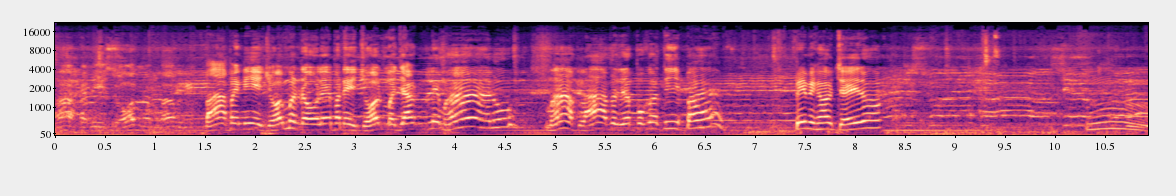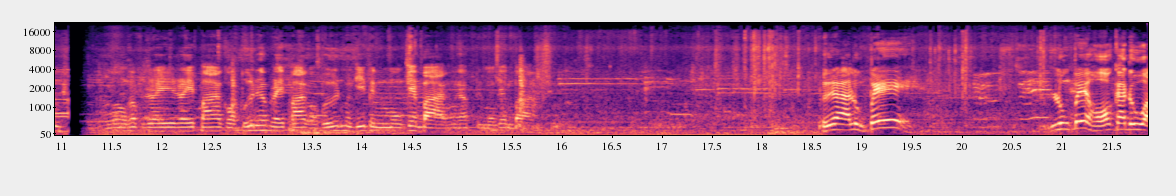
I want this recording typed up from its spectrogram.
ป้าปฏิสอนนะครับปลาไปนี่โจรมันเราเลยปลาได้โจรมาจากเล่มห้านูมาปลาเป็นเรื่องปกติป้า เป้ไม่เข้าใจหรอกอืมมองครับไรไรปลาเกาะพื้นครับไรปลาเกาะพื้นเมื่อกี้เป็นมงแก้มบางครับเป็นมงแก้มบาง เพื่อลุงเป้ลุงเป้หอกระดัว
